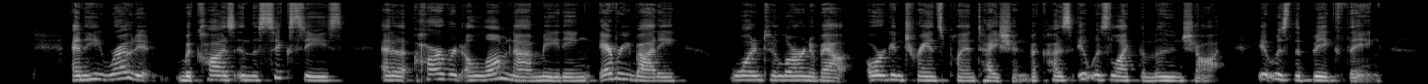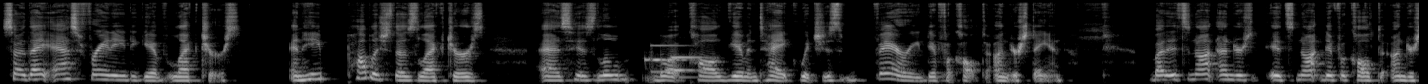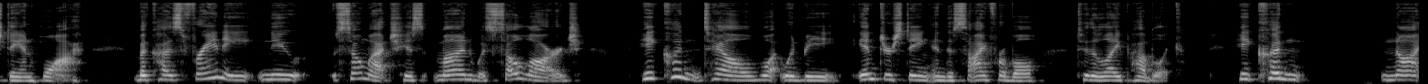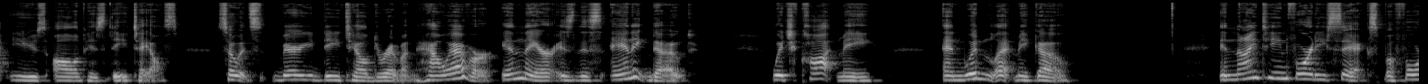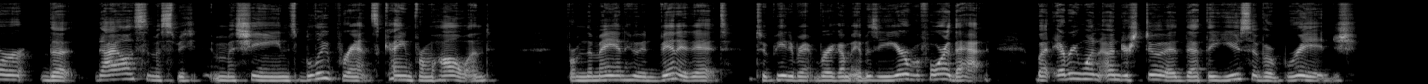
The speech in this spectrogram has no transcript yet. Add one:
And he wrote it because in the 60s, at a Harvard alumni meeting, everybody wanted to learn about organ transplantation because it was like the moonshot. It was the big thing. So they asked Franny to give lectures, and he published those lectures as his little book called Give and Take, which is very difficult to understand. But it's not under it's not difficult to understand why. Because Franny knew so much, his mind was so large he couldn't tell what would be interesting and decipherable to the lay public. He couldn't not use all of his details. So it's very detail driven. However, in there is this anecdote which caught me and wouldn't let me go. in 1946, before the dialysis machines blueprints came from Holland, from the man who invented it to Peter Brigham, it was a year before that. But everyone understood that the use of a bridge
